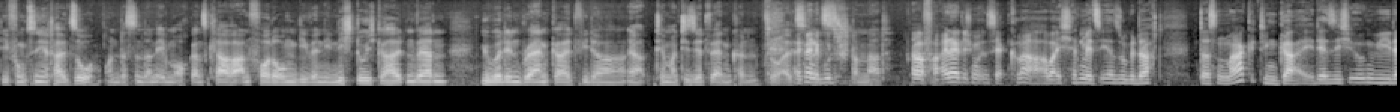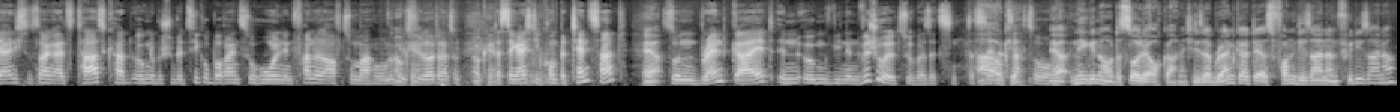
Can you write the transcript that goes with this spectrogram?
die funktioniert halt so. Und das sind dann eben auch ganz klare Anforderungen, die, wenn die nicht durchgehalten werden, über den Brand Guide wieder ja, thematisiert werden können, so als, Ich meine, als gut. Standard. Aber Vereinheitlichung ist ja klar. Aber ich hätte mir jetzt eher so gedacht, dass ein Marketing-Guy, der sich irgendwie, der eigentlich sozusagen als Task hat, irgendeine bestimmte Zielgruppe reinzuholen, den Funnel aufzumachen, möglichst Okay. viele Leute reinzuholen, Okay. dass der gar nicht die Kompetenz hat, Ja. so einen Brand-Guide in irgendwie einen Visual zu übersetzen. Dass der Ah, halt okay. sagt so, Ja, nee, genau, das soll der auch gar nicht. Dieser Brand Guide, der ist von Designern für Designer.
